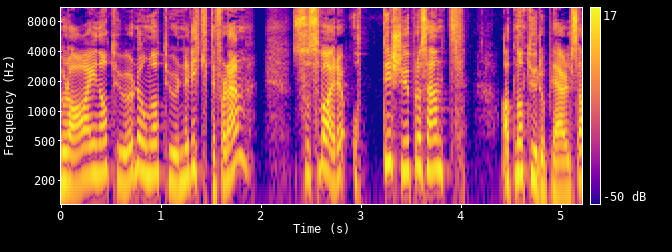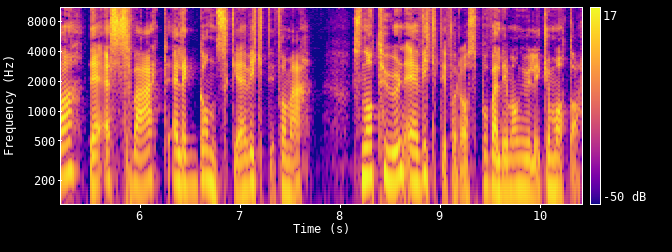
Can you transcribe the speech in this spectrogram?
glad i naturen og om naturen er viktig for dem, så svarer 87% at naturopplevelser det er svært eller ganske viktig for meg. Så naturen er viktig for oss på veldig mange ulike måter.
